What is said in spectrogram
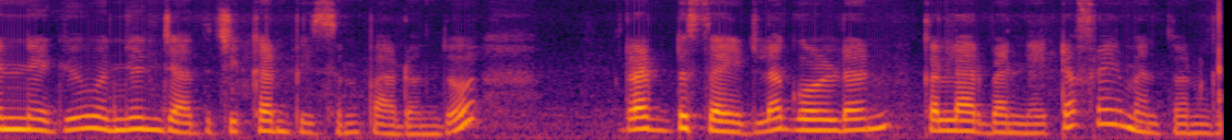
ಎಣ್ಣೆಗೆ ಒಂಜೊಂಜಾದ ಚಿಕನ್ ಪೀಸನ್ನು ಪಾಡೊಂದು. ರೆಡ್ ಸೈಡ್ಲ ಗೋಲ್ಡನ್ ಕಲರ್ ಬನ್ನೆಟ್ಟ ಫ್ರೈ ಮಂತೊನ್ಗ.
